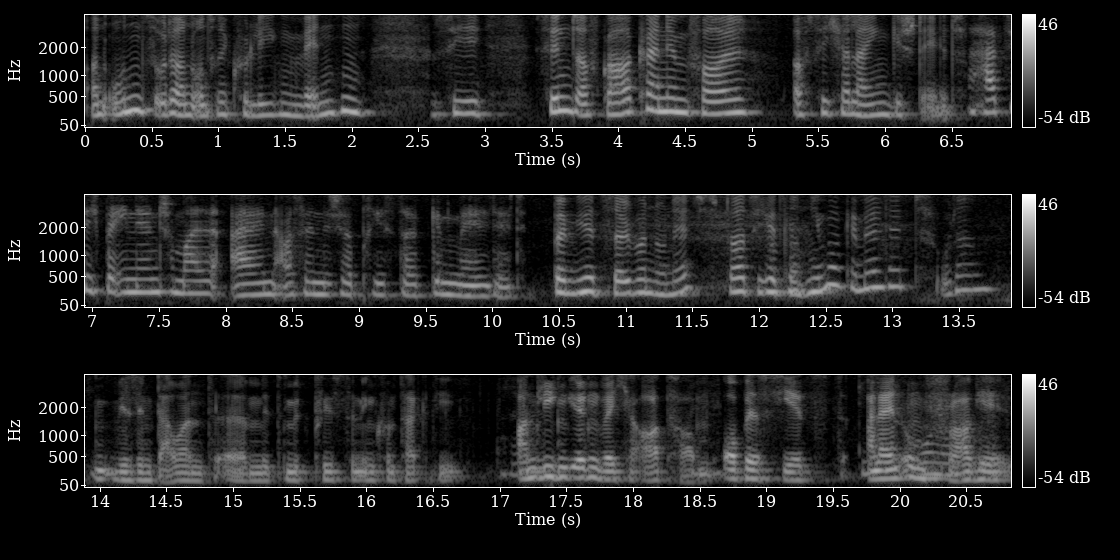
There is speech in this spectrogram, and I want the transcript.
an uns oder an unsere Kollegen wenden. Sie sind auf gar keinen Fall auf sich allein gestellt. Hat sich bei Ihnen schon mal ein ausländischer Priester gemeldet? Bei mir jetzt selber noch nicht. Da hat sich jetzt okay. noch niemand gemeldet, oder? Wir sind dauernd äh, mit, mit Priestern in Kontakt, die Anliegen irgendwelcher Art haben. Ob es jetzt allein um Frage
